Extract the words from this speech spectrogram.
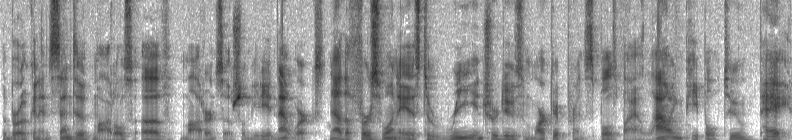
the broken incentive models of modern social media networks. Now, the first one is to reintroduce market principles by allowing people to pay.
